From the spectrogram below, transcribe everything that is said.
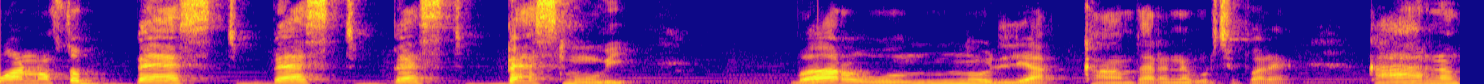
one of the best best best best movie വേറെ ഒന്നുമില്ല കാന്താരനെ കുറിച്ച് പറയാൻ. കാരണം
